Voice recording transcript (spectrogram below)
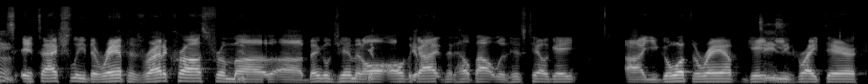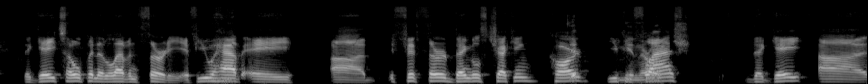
Hmm. It's it's actually the ramp is right across from Yep. uh, uh, Bengal Jim and Yep, all, all the yep. guys that help out with his tailgate. Uh, you go up the ramp, Gate is right there. The gates open at eleven thirty. If you Mhm. have a uh, fifth third Bengals checking card, you can flash the gate, uh,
